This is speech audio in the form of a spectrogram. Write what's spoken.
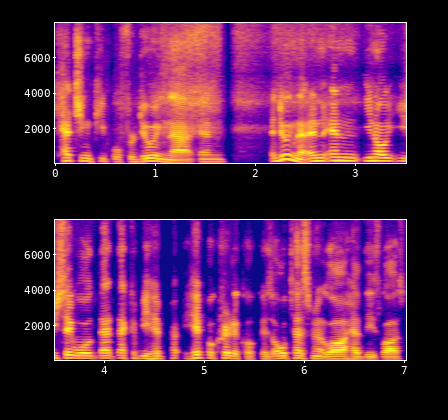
catching people for doing that and and doing that. And and you know, you say, well, that that could be hip- hypocritical because Old Testament law had these laws.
